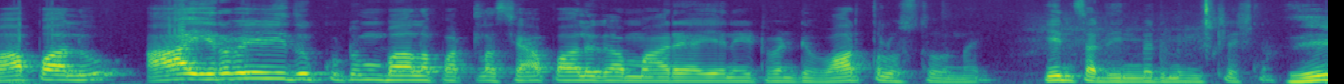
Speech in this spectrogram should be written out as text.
పాపాలు ఆ ఇరవై ఐదు కుటుంబాల పట్ల శాపాలుగా మారాయి అనేటువంటి వార్తలు వస్తూ ఉన్నాయి. ఏంటి సార్ దీని మీద మీ విశ్లేషణ? ఇది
